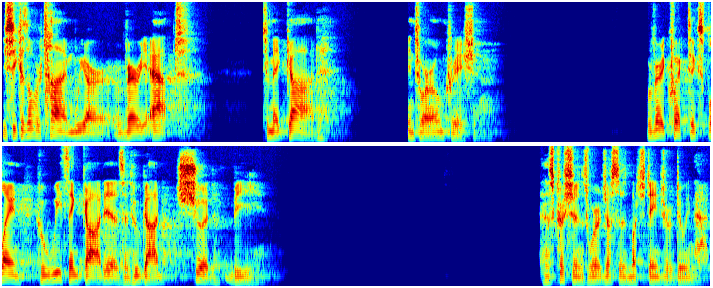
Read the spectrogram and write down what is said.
You see, because over time, we are very apt to make God into our own creation. We're very quick to explain who we think God is and who God should be. And as Christians, we're just as much danger of doing that.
